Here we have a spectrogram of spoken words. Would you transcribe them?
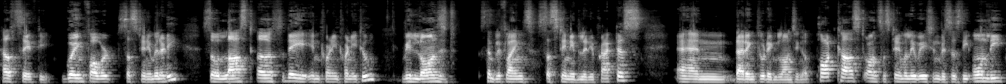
health safety. Going forward, sustainability. So last Earth Day in 2022, we launched Simpliflying's sustainability practice, and that including launching a podcast on sustainable aviation, which is the only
